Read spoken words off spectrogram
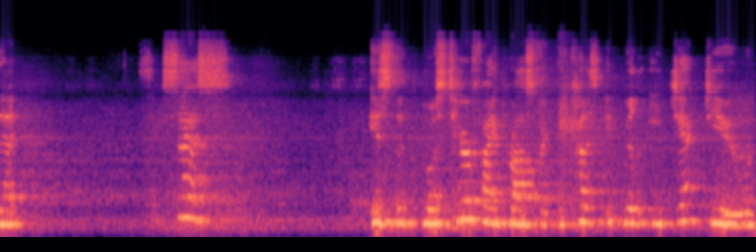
that success is the most terrifying prospect because it will eject you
